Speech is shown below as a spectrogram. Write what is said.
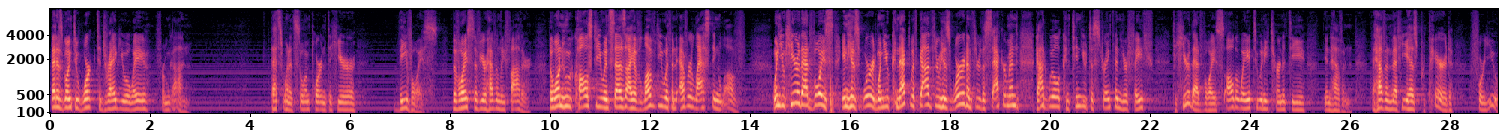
that is going to work to drag you away from God. That's when it's so important to hear the voice, the voice of your Heavenly Father, the one who calls to you and says, I have loved you with an everlasting love. When you hear that voice in His Word, when you connect with God through His Word and through the sacrament, God will continue to strengthen your faith to hear that voice all the way to an eternity in heaven, the heaven that He has prepared for you.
